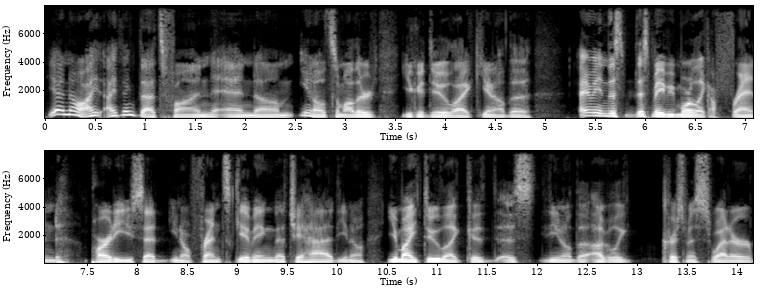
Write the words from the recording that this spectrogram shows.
Yeah, no, I, I think that's fun. And um, you know, some other you could do like, you know, the I mean this this may be more like a friend party. You said, you know, Friendsgiving that you had, you know, you might do like a, a you know, the ugly Christmas sweater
